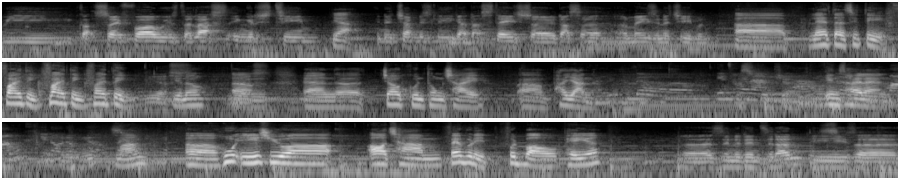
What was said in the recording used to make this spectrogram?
we got so far. We was the last English team yeah. in the Champions League at that stage, so that's a, an amazing achievement. Uh, Leicester City fighting, fighting, fighting. Yes. You know, um, yes. and uh, Chao Kun Tong Chai, uh, Payan. The, uh, in Thailand, in Thailand. monk, you know, the, mm-hmm. monk. Who is your all-time favorite football player? Uh, Zinedine Zidane. He's a uh,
